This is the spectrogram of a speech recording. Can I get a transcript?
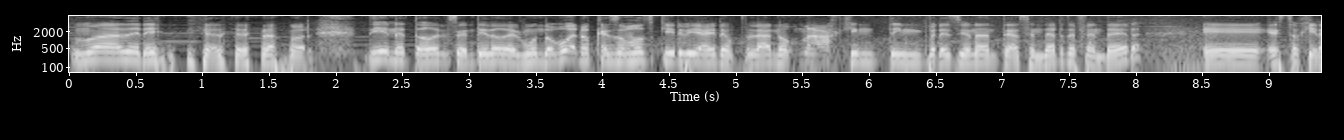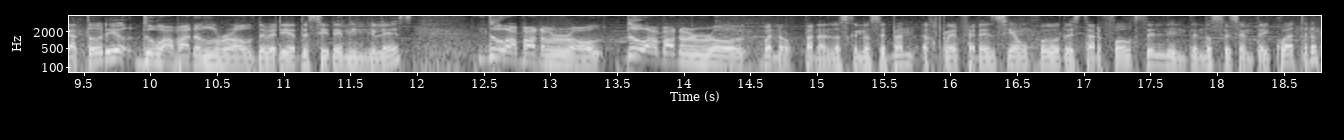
Madre del amor. Tiene todo el sentido del mundo. Bueno, que somos Kirby Aeroplano. Ah, gente impresionante. Ascender, defender. Eh, esto giratorio. Do battle roll, debería decir en inglés. Do Battle Roll, Do Battle Roll. Bueno, para los que no sepan, referencia a un juego de Star Fox del Nintendo 64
